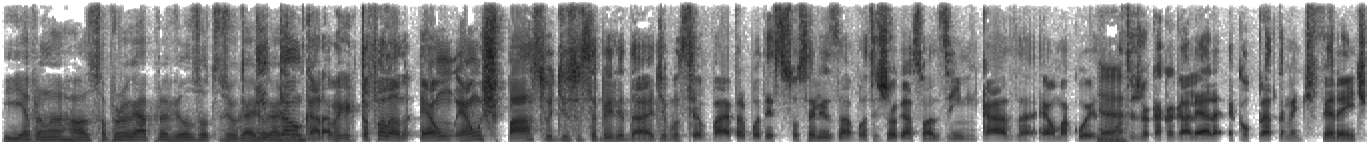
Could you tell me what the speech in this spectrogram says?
e ia pra Lan House só pra jogar, pra ver os outros jogar e jogar Então, cara, o que eu tô falando? É um, é um espaço de sociabilidade. Você vai pra poder se socializar. Você jogar sozinho em casa é uma coisa. É. Você jogar com a galera é completamente diferente.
